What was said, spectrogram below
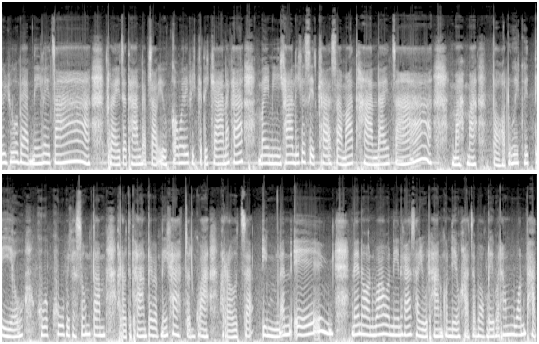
ยั่วๆแบบนี้เลยจ้า ใครจะทานแบบสาวอิ๋วก็ไม่ได้ผิดกติกานะคะ ไม่มีค่าลิขสิทธิ์ค่ะสามารถทานได้จ้า มามาต่อด้วยก๋วยเตี๋ยว ควบคู่ไปกับส้มตำเราจะทานไปแบบนี้ค่ะ จนกว่าเราจะอิ่มนั่นเอง แน่นอนว่าวันนี้นะคะสายุทานคนเดียวค่ะ จะบอกเลยว่าทั้งม้วนผัก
